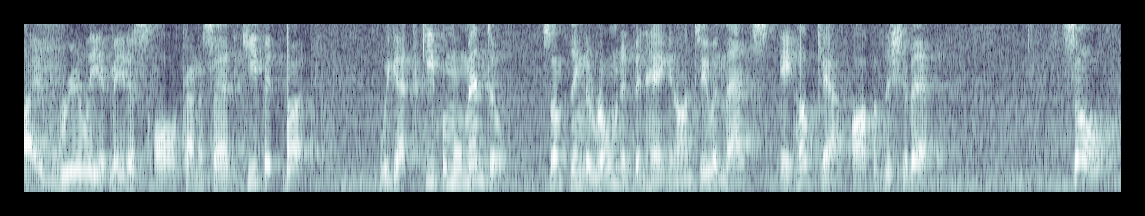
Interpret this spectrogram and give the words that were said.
I really, it made us all kind of sad to keep it, but we got to keep a memento, something that Roman had been hanging on to, and that's a hubcap off of the Chevette. So,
